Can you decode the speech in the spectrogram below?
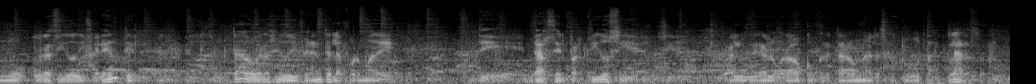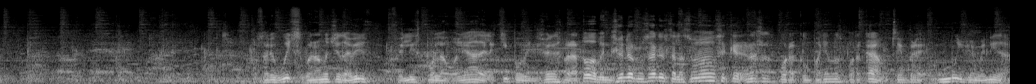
no hubiera sido diferente el, resultado, hubiera sido diferente la forma de, darse el partido si, el rival hubiera logrado concretar una de las que tuvo tan claras. Rosario Wiss, buenas noches David, feliz por la goleada del equipo, bendiciones para todos, bendiciones Rosario hasta la zona 11, gracias por acompañarnos por acá, siempre muy bienvenida.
